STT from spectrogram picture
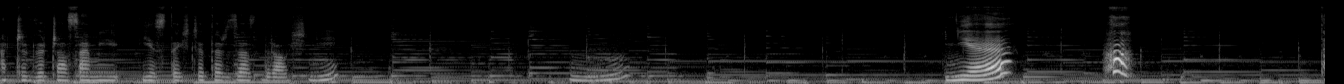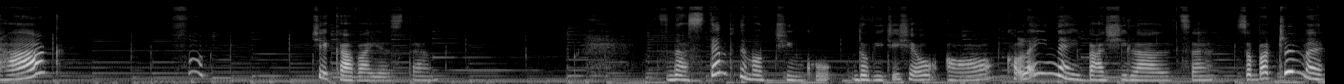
A czy wy czasami jesteście też zazdrośni? Nie? Ha! Tak? Hm. Ciekawa jestem. W następnym odcinku dowiecie się o kolejnej Basi lalce. Zobaczymy,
